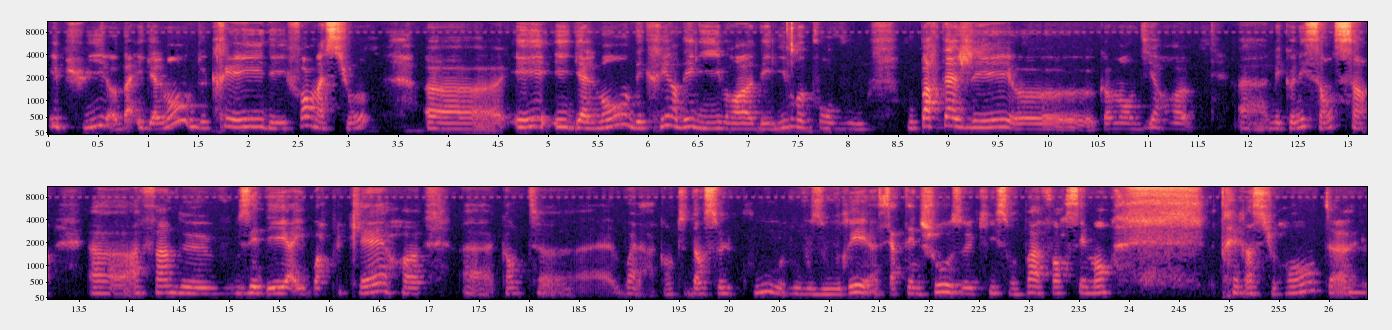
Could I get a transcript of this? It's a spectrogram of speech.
Et puis, euh, bah, également, de créer des formations euh, et également d'écrire des livres, des livres pour vous, vous partager, euh, comment dire, mes connaissances afin de vous aider à y voir plus clair quand, voilà, quand d'un seul coup vous vous ouvrez à certaines choses qui ne sont pas forcément très rassurantes, mm.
